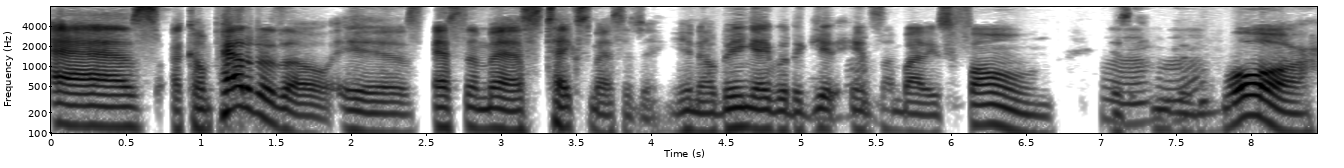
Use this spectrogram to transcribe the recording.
as a competitor though is SMS text messaging. You know, being able to get in somebody's phone is mm-hmm. even more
